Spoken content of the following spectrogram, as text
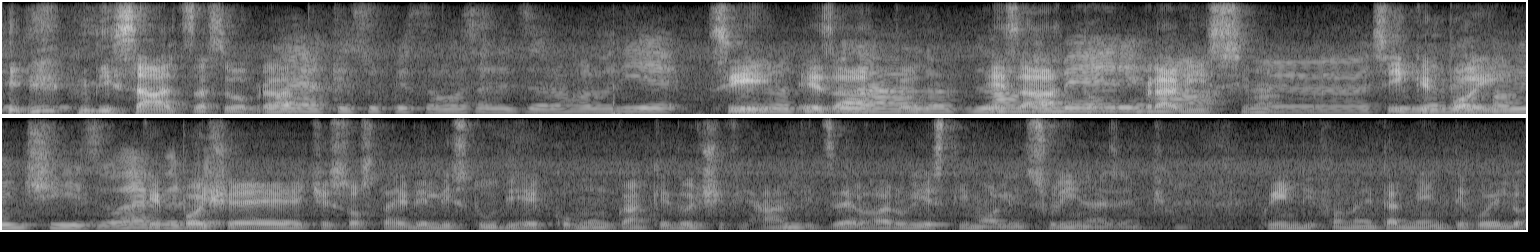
sì. di salsa sopra. Poi anche su questa cosa delle zero calorie, Sì, esatto, la- la- esatto, l'America, bravissima. eh, Sì, che poi- inciso, eh, che perché poi c'è, ci sono stati degli studi che comunque anche i Mm. dolcificanti zero calorie stimolano l'insulina, ad esempio. Quindi fondamentalmente quello E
